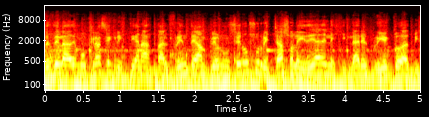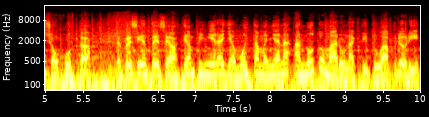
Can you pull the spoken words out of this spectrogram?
Desde la democracia cristiana hasta el Frente Amplio anunciaron su rechazo a la idea de legislar el proyecto de admisión justa. El presidente Sebastián Piñera llamó esta mañana a no tomar una actitud a priori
